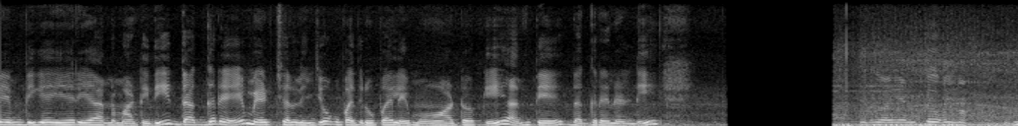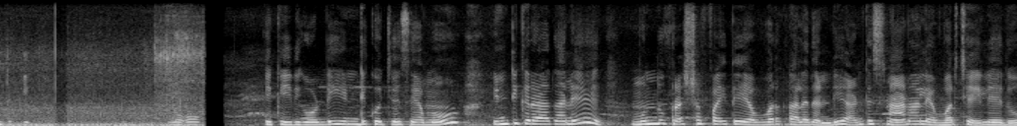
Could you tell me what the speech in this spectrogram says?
మేము దిగే ఏరియా అన్నమాట ఇది. దగ్గరే మేడ్చల్ నుంచి ఒక పది రూపాయలు ఏమో ఆటోకి. అంతే దగ్గరేనండి. ఇదిగో వెళ్తూ ఉన్నాం ఇంటికి. ఇక ఇదిగోండి ఇంటికి వచ్చేసాము ఇంటికి రాగానే ముందు ఫ్రెష్ అప్ అయితే ఎవ్వరు కాలేదండి. అంటే స్నానాలు ఎవ్వరు చేయలేదు.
